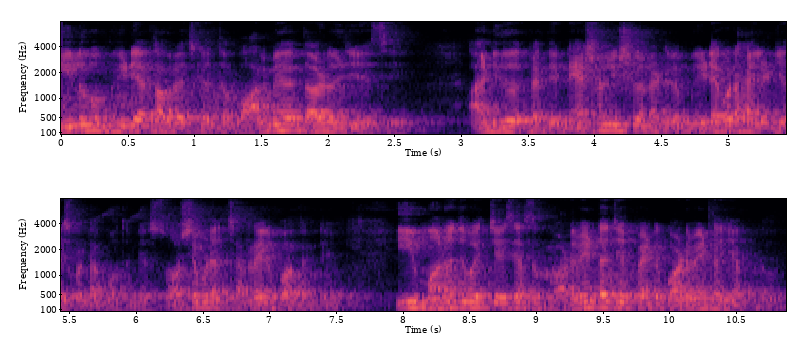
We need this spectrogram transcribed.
ఈలోపు మీడియా కవరేజ్కి వెళ్తే వాళ్ళ మీద దాడులు చేసి అండ్ ఇది పెద్ద నేషనల్ ఇష్యూ అన్నట్టుగా మీడియా కూడా హైలైట్ చేసుకుంటా పోతుంటే సోషల్ మీడియా చెలరేగిపోతుంటే ఈ మనోజ్ వచ్చేసి అసలు గొడవేంటో ఏంటో గొడవేంటో చెప్పడు.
